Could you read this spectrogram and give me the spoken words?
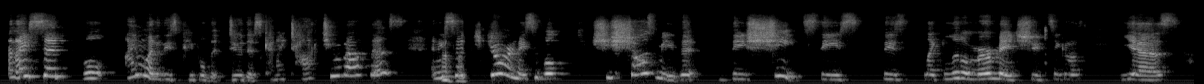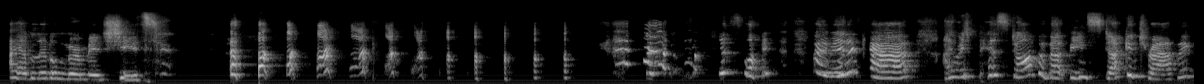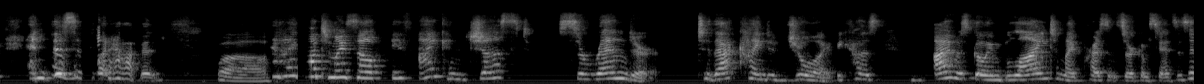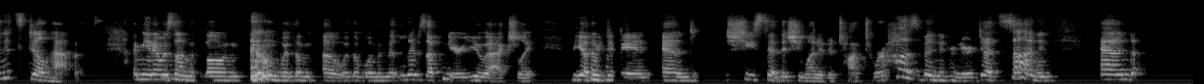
And I said, Well, I'm one of these people that do this. Can I talk to you about this? And he uh-huh. said, Sure. And I said, Well, she shows me that these sheets, these these like little mermaid sheets. He goes, Yes, I have little mermaid sheets. it's like I'm in a cab. I was pissed off about being stuck in traffic, and this is what happened. Wow. And I thought to myself, if I can just surrender to that kind of joy, because I was going blind to my present circumstances, and it still happens. I mean, I was on the phone with a uh, with a woman that lives up near you, actually, the other day, and and she said that she wanted to talk to her husband and her, her dead son, and and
